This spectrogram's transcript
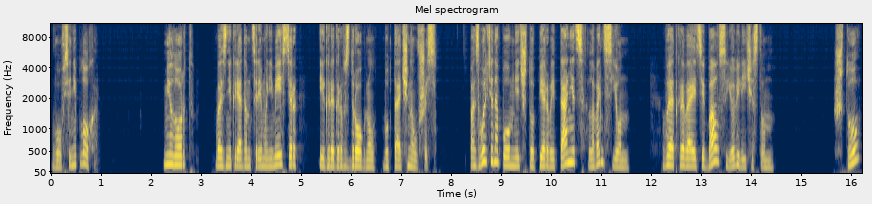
вовсе неплохо. «Милорд», — возник рядом церемонимейстер, и Грегор вздрогнул, будто очнувшись. Позвольте напомнить, что первый танец — лавансьон. Вы открываете бал с ее величеством». «Что?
